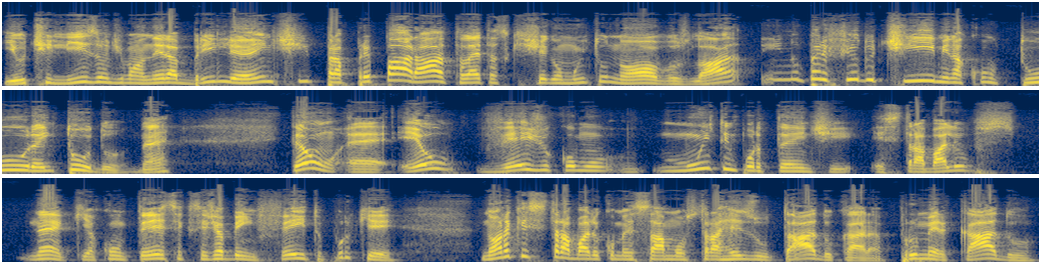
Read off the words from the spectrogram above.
e utilizam de maneira brilhante para preparar atletas que chegam muito novos lá e no perfil do time, na cultura, em tudo, né? Então, é, eu vejo como muito importante esse trabalho, né, que aconteça, que seja bem feito, porque Na hora que esse trabalho começar a mostrar resultado, cara, pro mercado,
